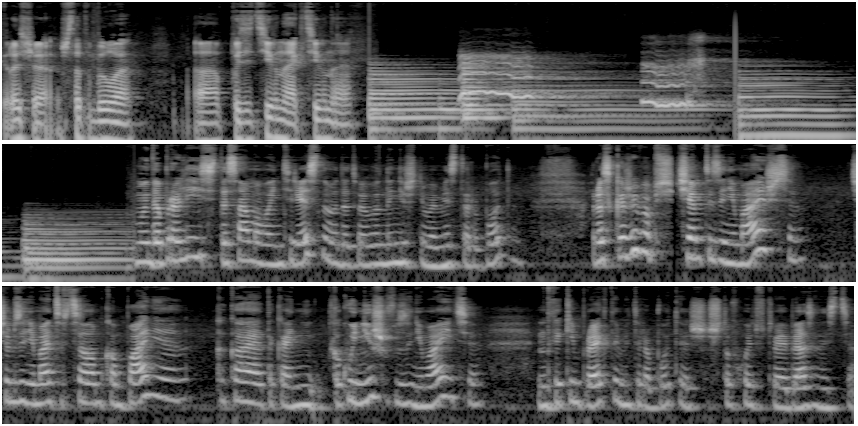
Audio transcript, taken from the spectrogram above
Короче, что-то было э, позитивное, активное. Мы добрались до самого интересного, до твоего нынешнего места работы. Расскажи вообще, чем ты занимаешься, чем занимается в целом компания, какая такая, какую нишу вы занимаете, над какими проектами ты работаешь, что входит в твои обязанности.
